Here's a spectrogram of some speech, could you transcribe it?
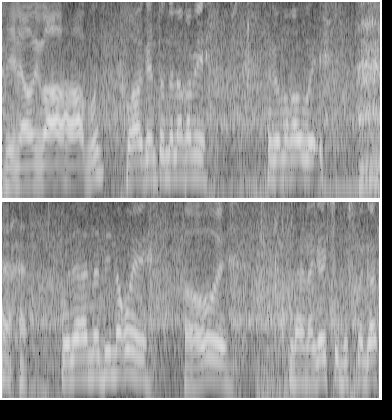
Hindi na kami makakahabol. Baka ganito na lang kami. Hanggang makauwi. Wala na din ako eh. Oo eh. Wala na guys, ubos na gas.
